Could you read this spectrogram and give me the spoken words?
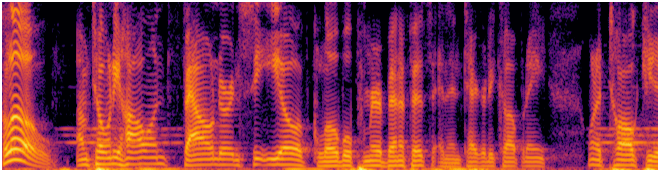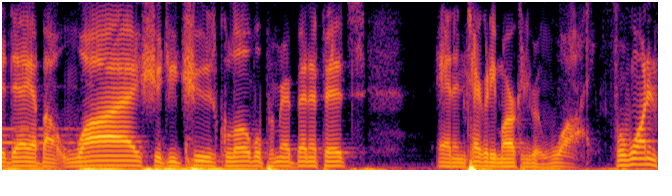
Hello, I'm Tony Holland, founder and CEO of Global Premier Benefits and Integrity Company. I want to talk to you today about why should you choose Global Premier Benefits and Integrity Marketing Group. Why? For one, and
